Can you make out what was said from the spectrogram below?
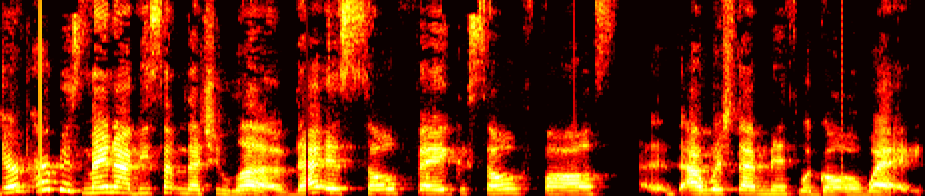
Your purpose may not be something that you love. That is so fake, so false, I wish that myth would go away.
